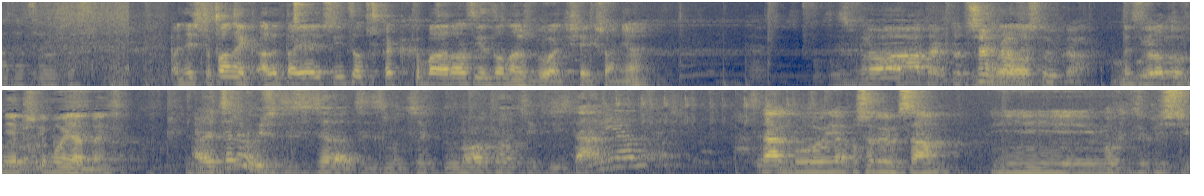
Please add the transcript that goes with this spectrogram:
Pada cały czas. Panie Szczepanek, ale ta jajecznica to tak chyba raz jedzona już była dzisiejsza, nie? A tak, to trzech razy Zwrotów. sztuka. My zwrotów nie przyjmujemy. Ale co robisz, że ty z, co, ty z motocyk- motocyklistami, ale? Tak, bo ja poszedłem sam i motocykliści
